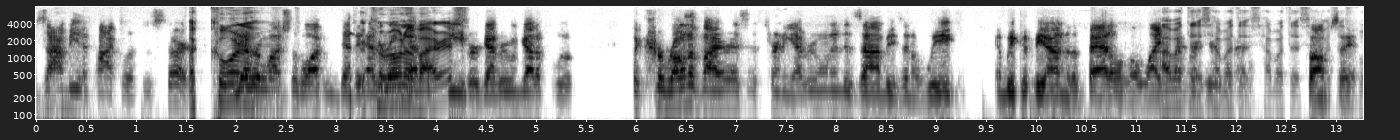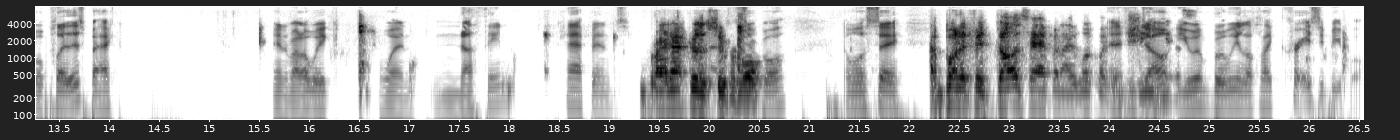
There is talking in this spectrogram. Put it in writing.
zombie apocalypses start. a You corona. ever watch The Walking Dead? The Everyone got the coronavirus? fever. Everyone got a flu. The coronavirus is turning everyone into zombies in a week, and we could be on to the battle of a lifetime. How about this? How about this? How about this? How about this? We'll play this back in about a week when nothing happens Right after the at Super Bowl. and we'll say, But if it does happen, I look like and a if you genius. don't, you and Boomy look like crazy people.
